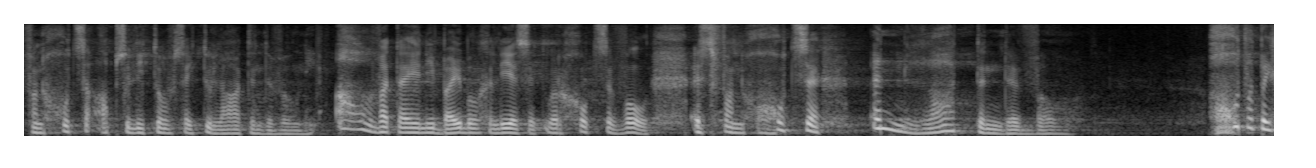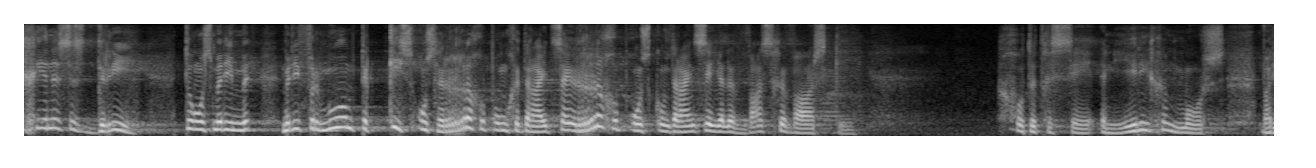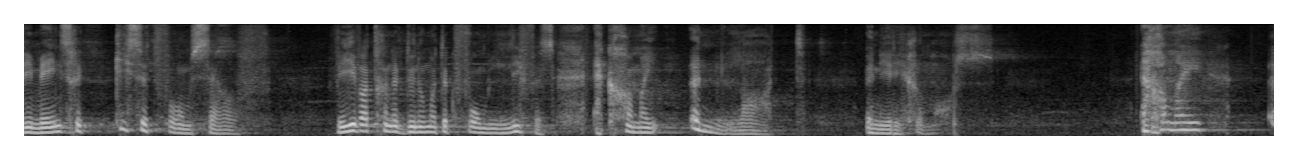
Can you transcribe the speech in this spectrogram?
van God se absolute of sy toelatende wil nie. Al wat hy in die Bybel gelees het oor God se wil is van God se inlatende wil. God wat by Genesis toe ons met die met, met die vermoë om te kies ons rug op hom gedraai het, sy rug op ons kon draai en sê julle was gewaarsku. God het gesê in hierdie gemors wat die mens gekies het vir homself. Wie wat gaan ek doen omdat ek vir hom lief is? Ek gaan my inlaat in hierdie gemors. Ek gaan my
